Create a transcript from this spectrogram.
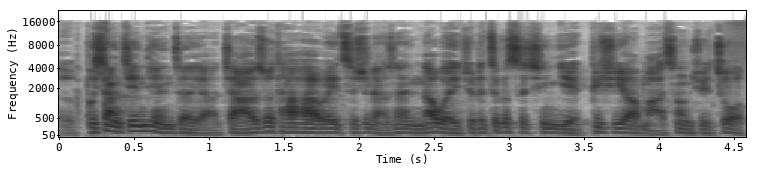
呃不像今天这样。假如说它还会持续两三年，那我也觉得这个事情也必须要马上去做。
